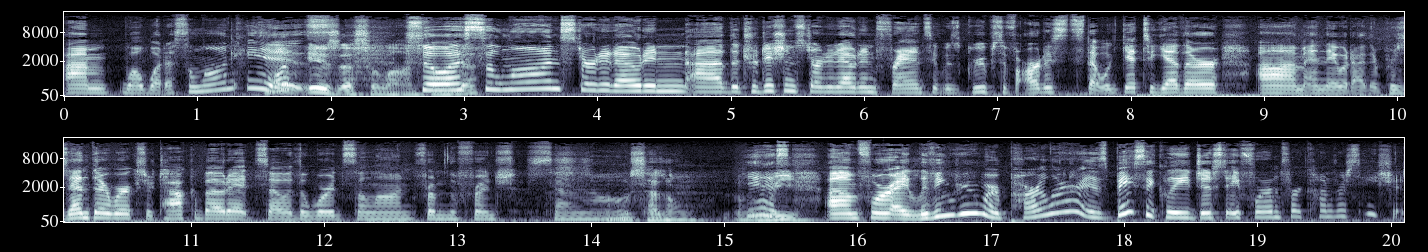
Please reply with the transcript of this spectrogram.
um, well, what a salon is. What is a salon? So a salon started out in uh, the tradition started out in France. It was groups of artists that would get together um, and they would either present their works or talk about it. So the word salon from the French salon. Oh, salon. Yes. oui. Um, for a living room or parlor is basically just a forum for conversation.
